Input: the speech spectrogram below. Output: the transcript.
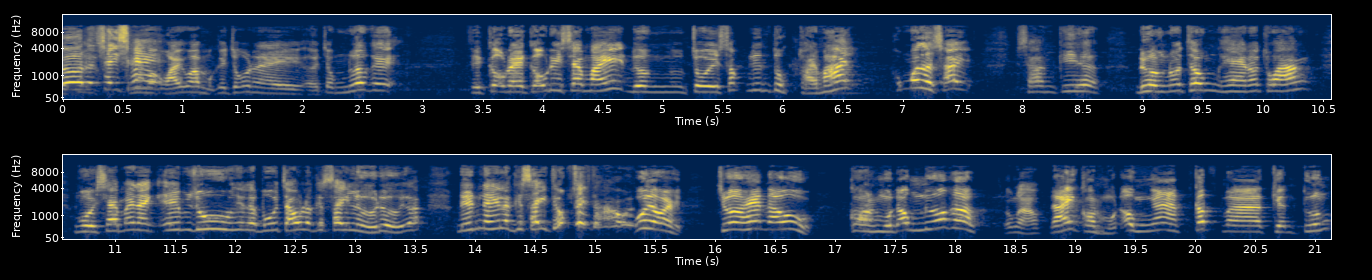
Ờ đã say nhưng mà xe. oái qua một cái chỗ này ở trong nước ấy thì cậu này cậu đi xe máy đường trồi sóc liên tục thoải mái không bao giờ say. Sang kia đường nó thông hè nó thoáng ngồi xe máy lạnh êm du thế là bố cháu là cái say lử đử ra đến đấy là cái say thốc say tháo ôi rồi chưa hết đâu. Còn một ông nữa cơ. Ông nào? đấy còn một ông nhá cấp à, kiện tướng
